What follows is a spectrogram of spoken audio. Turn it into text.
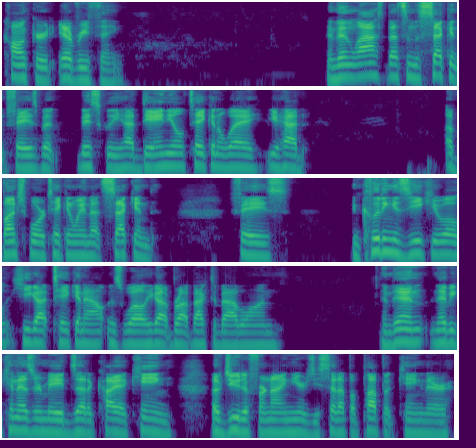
conquered everything. And then last, that's in the second phase, but basically you had Daniel taken away. You had a bunch more taken away in that second phase, including Ezekiel. He got taken out as well. He got brought back to Babylon. And then Nebuchadnezzar made Zedekiah king of Judah for nine years. He set up a puppet king there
